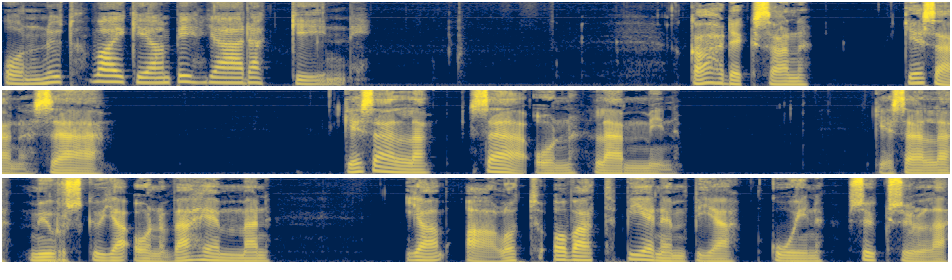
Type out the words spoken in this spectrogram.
on nyt vaikeampi jäädä kiinni. Kahdeksan. Kesän sää. Kesällä sää on lämmin. Kesällä myrskyjä on vähemmän ja aallot ovat pienempiä kuin syksyllä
